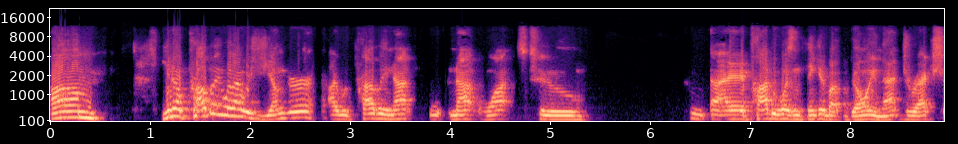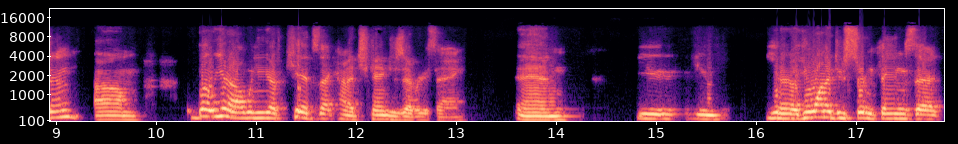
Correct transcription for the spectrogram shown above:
Um, you know, probably when I was younger, I would probably not not want to. I probably wasn't thinking about going that direction. Um, but you know, when you have kids, that kind of changes everything, and you you you know you want to do certain things that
